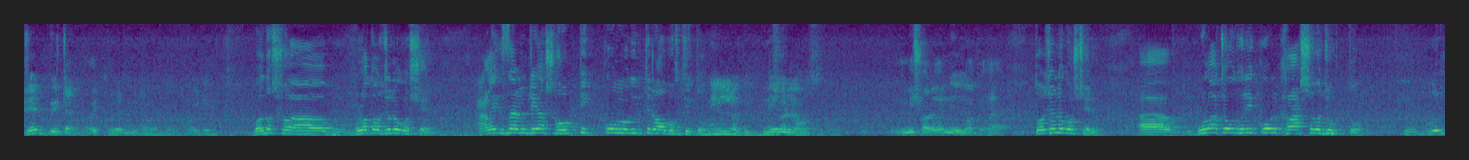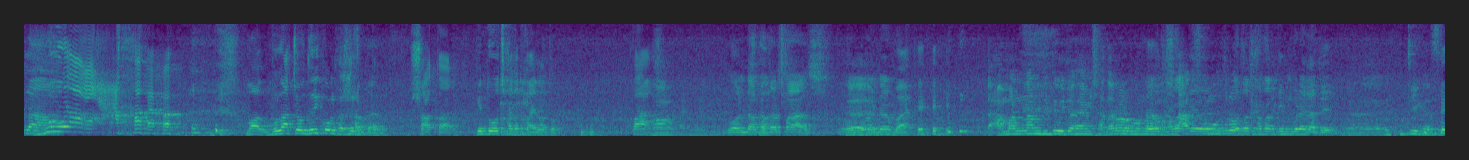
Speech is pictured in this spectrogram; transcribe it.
গ্রেট ব্রিটেন ওই তো। ওইটাই বলতো ভোলা জন্য কোশ্চেন আলেকজান্ড্রিয়া শহরটি কোন নদীর তীরে অবস্থিত? নীল নদী মিশরে অবস্থিত। মিশরে নীল নদী হ্যাঁ। তোর জন্য কোশ্চেন বুলা চৌধুরী কোন খেলার সঙ্গে যুক্ত? বুলা চৌধুরী কোন খেলার যুক্ত? সাঁতার। সাঁতার। কিন্তু ও সাঁতার পায় না তো। পাস। হ্যাঁ। পাস। হ্যাঁ। পায়। আমার নাম যদি ওইটা হয় আমি সাঁতার পারব না। সাত সমুদ্র। সাঁতার করে কাটে। আহ, ঠিক আছে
